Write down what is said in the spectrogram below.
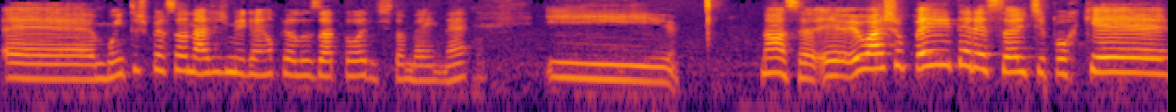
É, muitos personagens me ganham pelos atores também, né? E nossa, eu, eu acho bem interessante porque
